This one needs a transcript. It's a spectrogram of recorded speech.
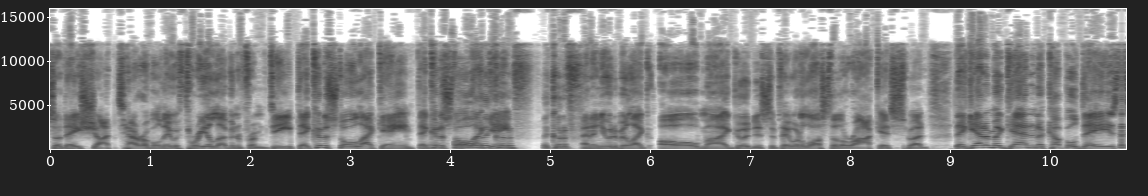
So they shot terrible. They were 311 from deep. They could have stole that game. They could have stole Oh, that they game. could've. They could've. And then you would have been like, oh my goodness, if they would have lost to the Rockets. But they get them again in a couple days.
